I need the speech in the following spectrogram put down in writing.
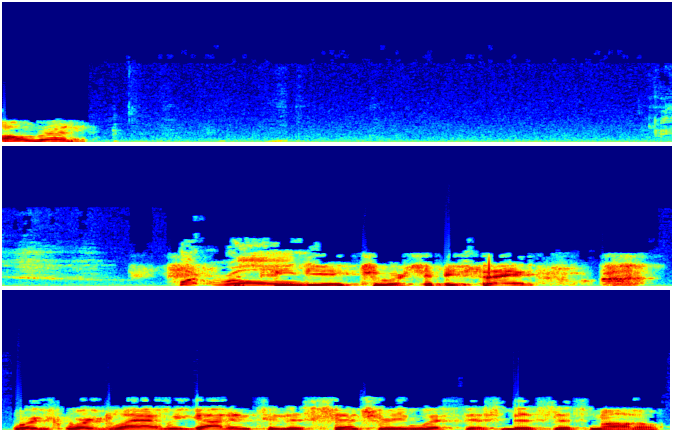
already. What role? The PGA Tour should be saying, "We're we're glad we got into this century with this business model."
